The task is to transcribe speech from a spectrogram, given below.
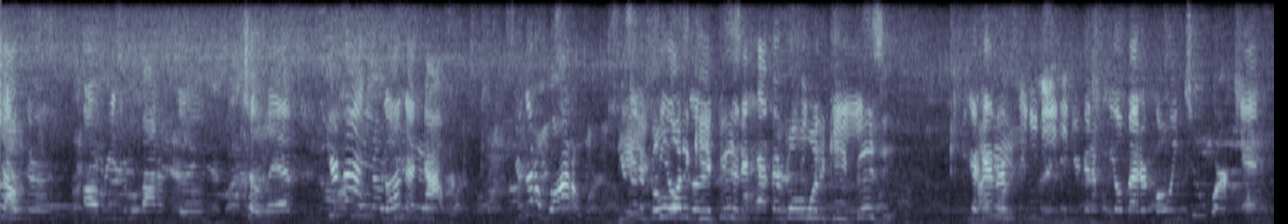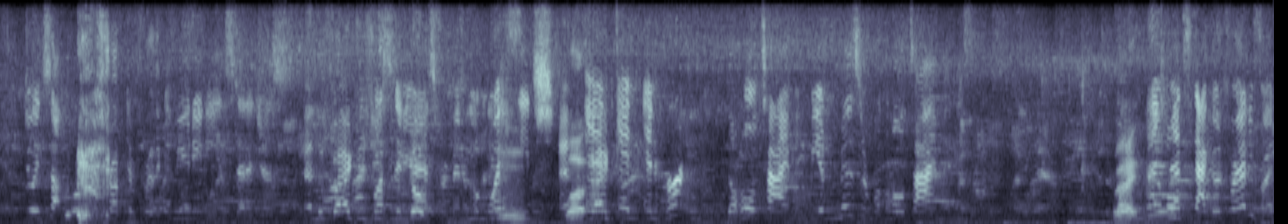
shelter, a reasonable amount of food to live. You're not gonna not work. You're gonna want to work. You're You're gonna gonna feel want to good. keep You're gonna have everything. You're gonna want to you keep need. busy. You're gonna have I mean- everything you need, and you're gonna feel better going to work and doing something more constructive for the community instead of just And the fact is, busting can your ass for minimum mm. wage And Well- and, and, and hurting the whole time and being miserable the whole time. And, Right. and that's not good for anybody.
